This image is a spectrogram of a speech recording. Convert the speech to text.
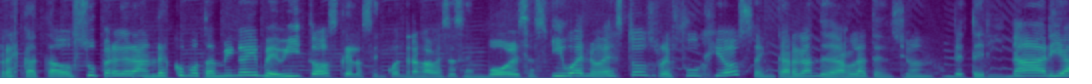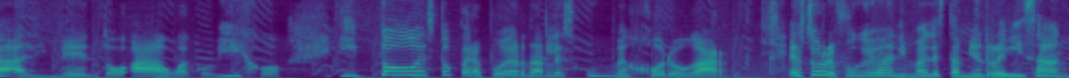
rescatado súper grandes, como también hay bebitos que los encuentran a veces en bolsas. Y bueno, estos refugios se encargan de darle atención veterinaria, alimento, agua, cobijo y todo esto para poder darles un mejor hogar. Estos refugios de animales también revisan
